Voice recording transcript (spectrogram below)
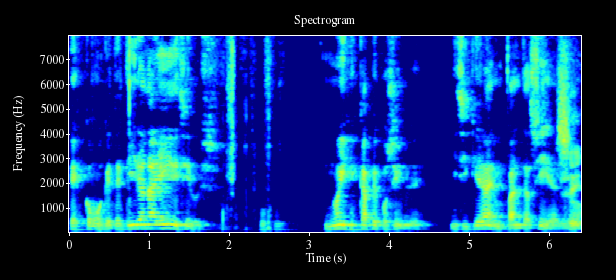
es como que te tiran ahí y dices, no hay escape posible, ni siquiera en fantasía. Sí.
